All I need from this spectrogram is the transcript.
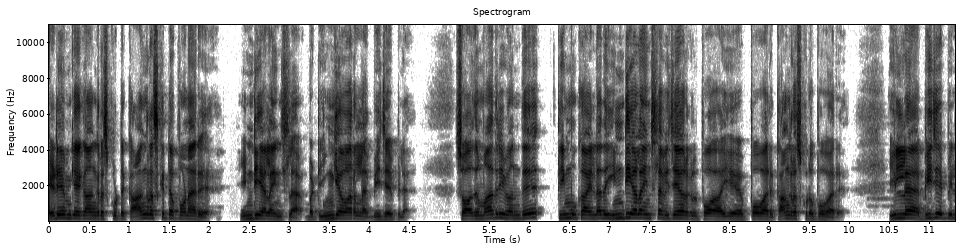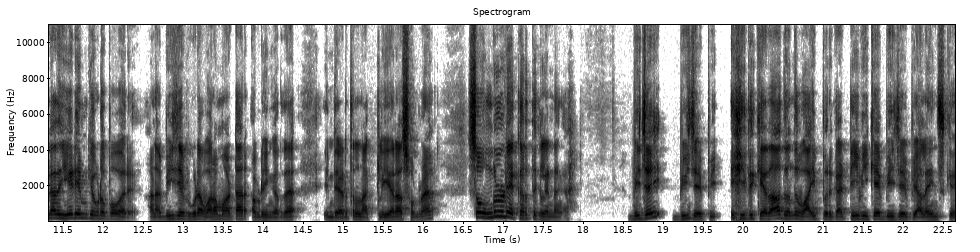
ஏடிஎம்கே காங்கிரஸ் கூட்ட காங்கிரஸ் கிட்ட போனார் இந்தியா லைன்ஸில் பட் இங்கே வரல பிஜேபியில் ஸோ அது மாதிரி வந்து திமுக இல்லாத இந்திய அலைன்ஸில் விஜய் அவர்கள் போ போவார். காங்கிரஸ் கூட போவார். இல்லை பிஜேபி இல்லாத ஏடிஎம்கே கூட போவார். ஆனால் பிஜேபி கூட வரமாட்டார் அப்படிங்கிறத இந்த இடத்துல நான் கிளியராக சொல்கிறேன் ஸோ உங்களுடைய கருத்துக்கள் என்னங்க? விஜய் பிஜேபி. இதுக்கு ஏதாவது வந்து வாய்ப்பு இருக்கா? டிவிக்கே பிஜேபி அலைன்ஸ்க்கு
